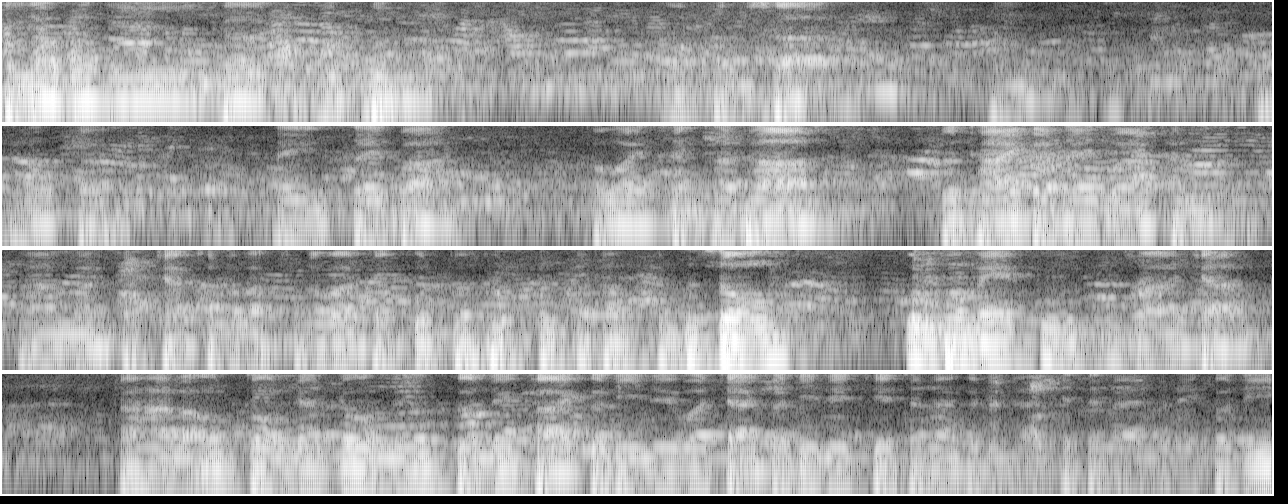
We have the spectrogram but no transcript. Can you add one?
สำหรับวันนี้การให้คุณออกพรรษา ใส่บาตรถวายสังฆทานสุดท้ายก็ได้มาคันมามาสัจจะคารวะคารวะต่อคุณพระพุทธคุณพระธรรมคุณพระสงฆ์คุณพ่อแม่ครูบาอาจารย์ถ้าหากว่าองค์ตนญาติโยมในเกิดด้วยกายก็ดีด้วยวาจาก็ดีด้วยเจตนาก็ดีด้วยเจตนาไม่ได้ก็ดี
